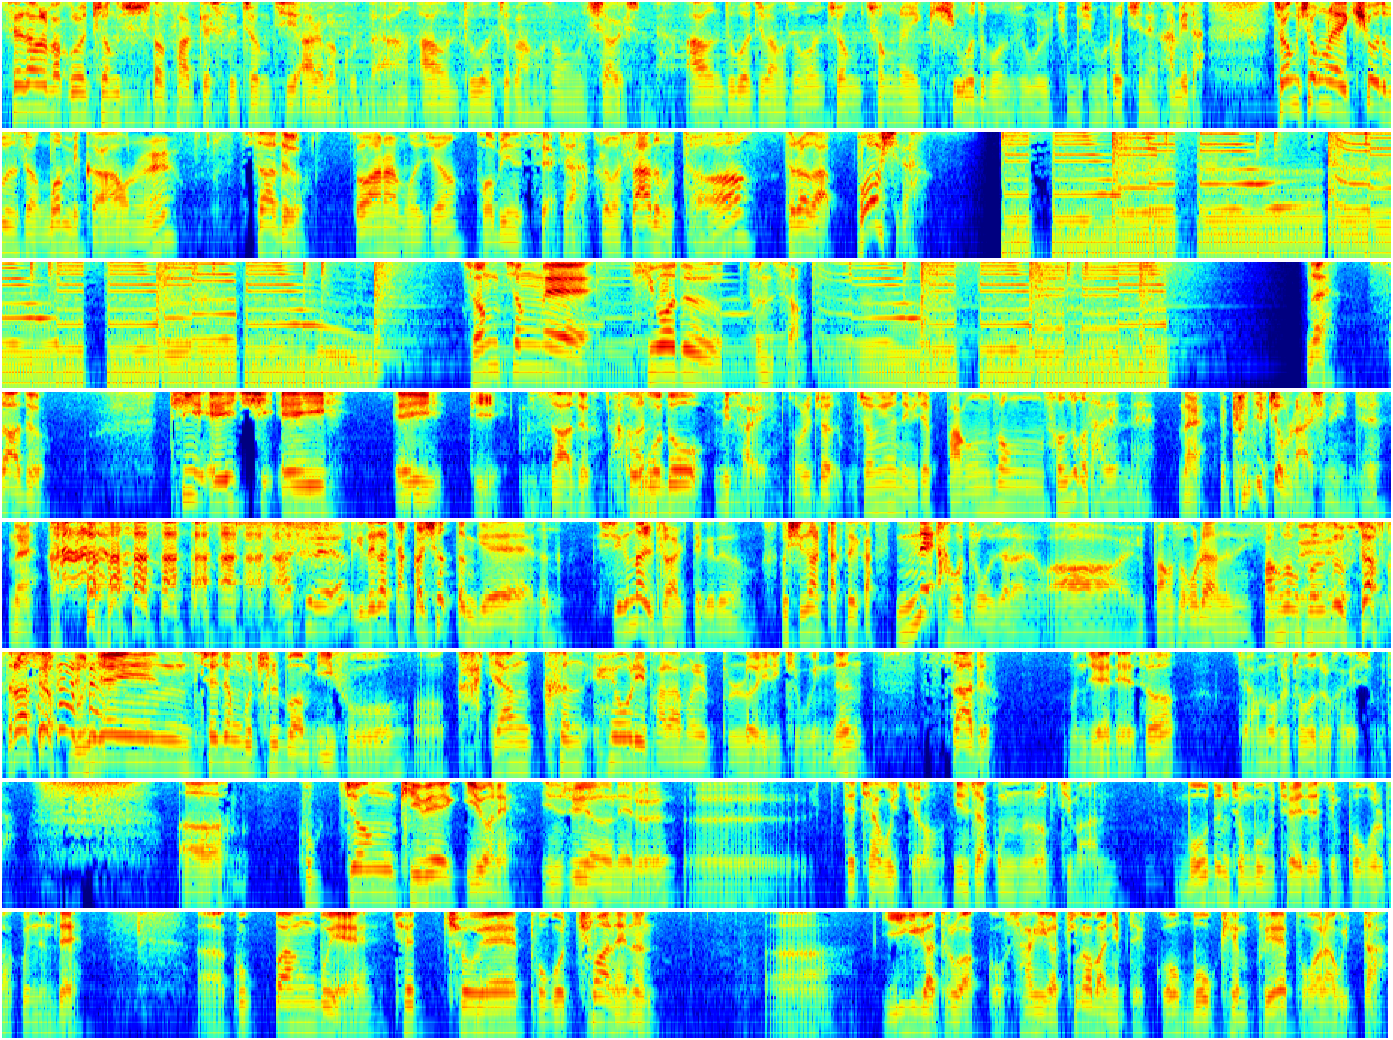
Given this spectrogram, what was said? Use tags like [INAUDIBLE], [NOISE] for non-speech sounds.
세상을 바꾸는 정치수다 팟캐스트 정치 알아바꾼다 아흔 두 번째 방송 시작하겠습니다. 아흔 두 번째 방송은 정청래의 키워드 분석을 중심으로 진행합니다. 정청래의 키워드 분석 뭡니까 오늘? 사드 또 하나 뭐죠? 법인세 자 그러면 사드부터 들어가 봅시다. 정청래 키워드 분석 네 사드 T-H-A-A-D 사드 아, 고고도 미사일 우리 저 정 의원님 이제 방송 선수가 다 됐네. 네. 편집점을 아시네 이제. 네 [LAUGHS] 아 그래요? 내가 잠깐 쉬었던 게 그 시그널 들어갈 때거든. 그 시그널 딱 들으니까 네 하고 들어오잖아요. 아, 이 방송 오래 하더니 방송 선수 자 들어가세요. [LAUGHS] 문재인 새 정부 출범 이후 어, 가장 큰 회오리 바람을 불러 일으키고 있는 사드 문제에 대해서 제가 한번 훑어보도록 하겠습니다. 어, 국정기획위원회 인수위원회를 어, 대체하고 있죠. 인사권은 없지만 모든 정부 부처에 대해서 지금 보고를 받고 있는데 어, 국방부의 최초의 보고 초안에는 어, 2기가 들어왔고 4기가 추가 반입됐고 모 캠프에 보관하고 있다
